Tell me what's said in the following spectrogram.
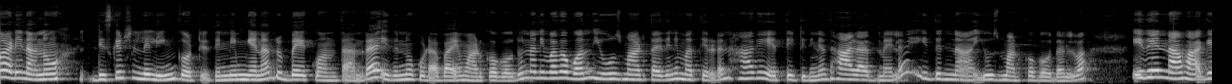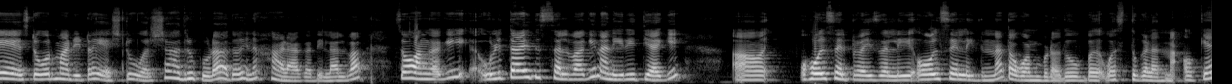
ಮಾಡಿ, ನಾನು ಡಿಸ್ಕ್ರಿಪ್ಷನಲ್ಲಿ ಲಿಂಕ್ ಕೊಟ್ಟಿರ್ತೀನಿ. ನಿಮ್ಗೆ ಏನಾದರೂ ಬೇಕು ಅಂತ ಅಂದರೆ ಇದನ್ನು ಕೂಡ ಬೈ ಮಾಡ್ಕೋಬೋದು. ನಾನು ಇವಾಗ ಒಂದು ಯೂಸ್ ಮಾಡ್ತಾ ಇದ್ದೀನಿ, ಮತ್ತೆರಡನ್ನು ಹಾಗೆ ಎತ್ತಿಟ್ಟಿದ್ದೀನಿ. ಅದು ಹಾಳಾದಮೇಲೆ ಇದನ್ನು ಯೂಸ್ ಮಾಡ್ಕೋಬೋದಲ್ವ? ಇದೇನು ನಾವು ಹಾಗೆ ಸ್ಟೋರ್ ಮಾಡಿಟ್ರೆ ಎಷ್ಟು ವರ್ಷ ಆದರೂ ಕೂಡ ಅದು ಏನು ಹಾಳಾಗೋದಿಲ್ಲ ಅಲ್ವಾ? ಸೊ ಹಾಗಾಗಿ ಉಳಿತಾಯದ ಸಲುವಾಗಿ ನಾನು ಈ ರೀತಿಯಾಗಿ ಹೋಲ್ಸೇಲ್ ಪ್ರೈಸಲ್ಲಿ ಹೋಲ್ಸೇಲ್ ಇದನ್ನು ತೊಗೊಂಡ್ಬಿಡೋದು, ಬ, ವಸ್ತುಗಳನ್ನು ಓಕೆ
